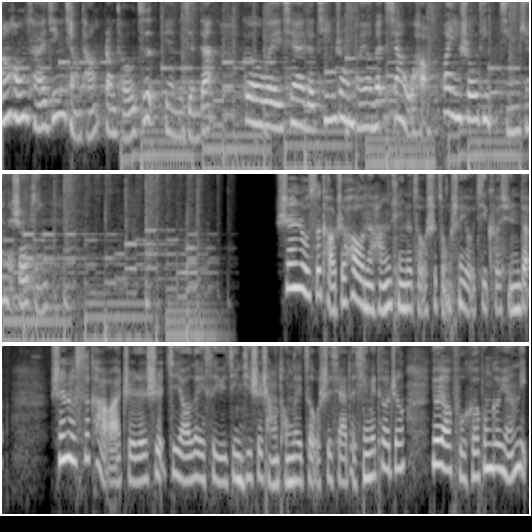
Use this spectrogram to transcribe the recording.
长虹财经讲堂让投资变得简单。各位亲爱的听众朋友们，下午好，欢迎收听今天的收评。深入思考之后呢，行情的走势总是有迹可循的。深入思考啊，指的是既要类似于近期市场同类走势下的行为特征，又要符合风格原理。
